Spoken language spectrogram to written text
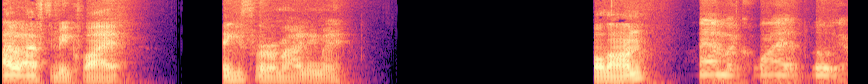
I have to be quiet. Thank you for reminding me. Hold on. I am a quiet booger.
